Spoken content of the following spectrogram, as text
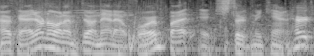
Okay, I don't know what I'm throwing that out for, but it certainly can't hurt.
